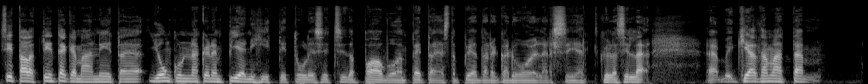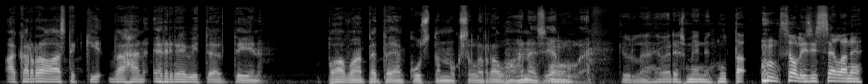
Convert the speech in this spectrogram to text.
sitten alettiin tekemään niitä ja jonkunnäköinen pieni hitti tuli sitten siitä Paavoen petäjästä Pietarikadun Oilersiin. Et kyllä sillä äh, kieltämättä aika raastikin vähän reviteltiin Paavoen petäjän kustannuksella rauhaa hänen sielulleen. Mm. Kyllä, jo edes mennyt. Mutta se oli siis sellainen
